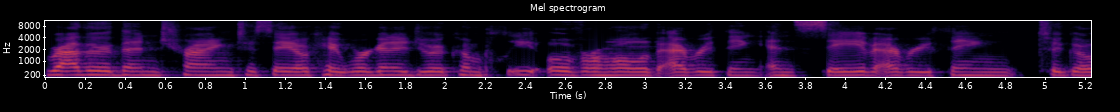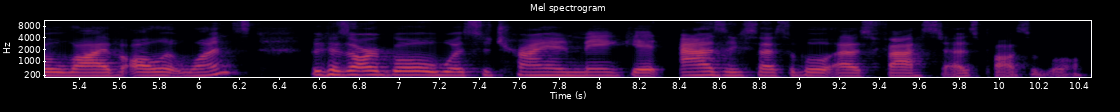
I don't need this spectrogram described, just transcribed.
rather than trying to say, okay, we're going to do a complete overhaul of everything and save everything to go live all at once, because our goal was to try and make it as accessible as fast as possible.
